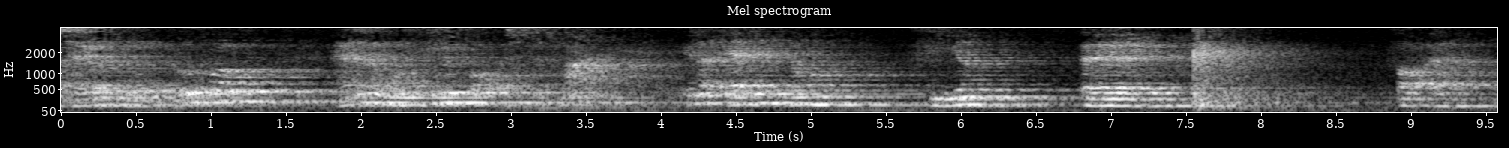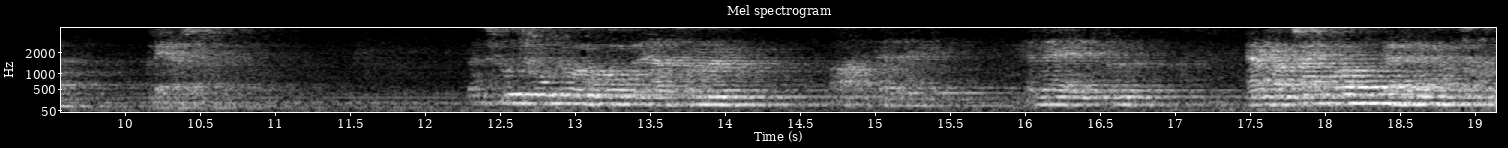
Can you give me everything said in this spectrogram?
for at tage nogle blodprøver? Er det nummer 4 for at spille smart? Eller er det nummer 4 øh, for at lære sig? Jeg skulle tro, det var for at lære sig, men nej, det er det ikke. Han er ikke for Er der kaptajn på? Ja, han er kaptajn.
